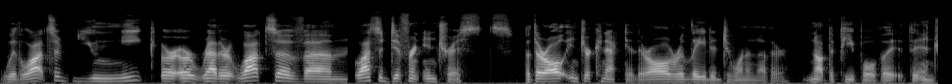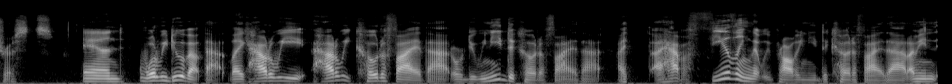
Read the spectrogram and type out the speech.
with lots of unique or, or rather lots of um, lots of different interests but they're all interconnected. They're all related to one another not the people the, the interests. And what do we do about that? Like how do we how do we codify that or do we need to codify that? I i have a feeling that we probably need to codify that. I mean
